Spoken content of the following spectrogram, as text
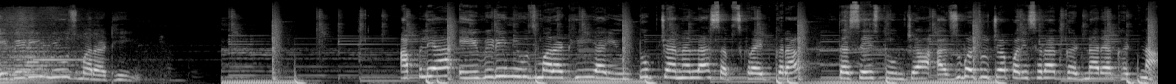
एबीडी न्यूज मराठी. आपल्या एव्हीडी न्यूज मराठी या यूट्यूब चॅनलला सबस्क्राईब करा. तसेच तुमच्या आजूबाजूच्या परिसरात घडणाऱ्या घटना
